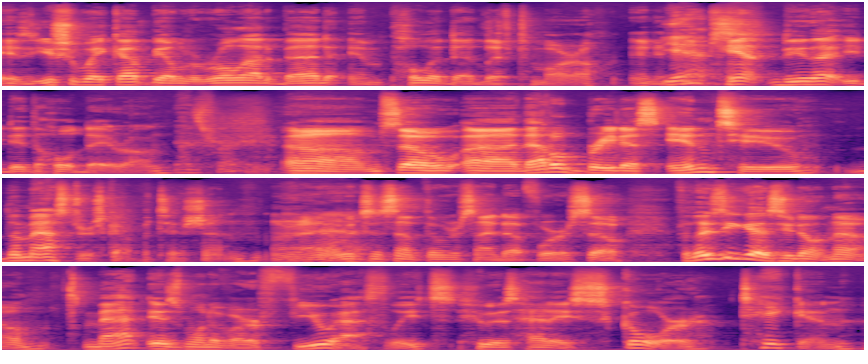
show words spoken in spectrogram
is you should wake up, be able to roll out of bed, and pull a deadlift tomorrow. And if Yes. you can't do that, you did the whole day wrong. That's right. Um, so uh, that'll breed us into the Masters competition, all right, Yeah. which is something we're signed up for. So for those of you guys who don't know, Matt is one of our few athletes who has had a score taken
